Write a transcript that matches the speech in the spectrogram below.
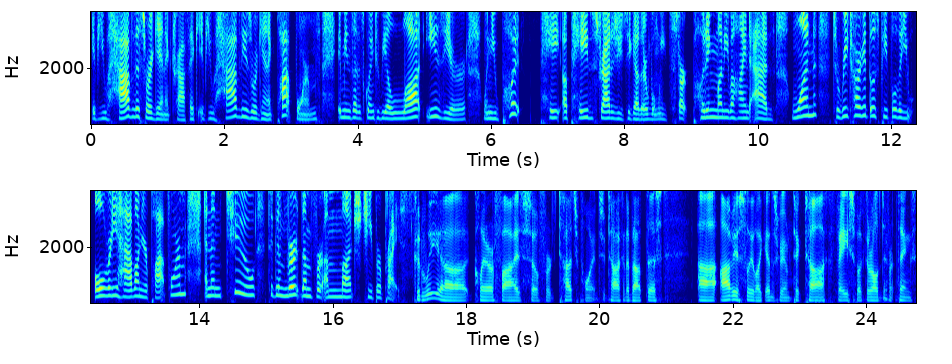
If you have this organic traffic, if you have these organic platforms, it means that it's going to be a lot easier when you put pay a paid strategy together when we start putting money behind ads. One to retarget those people that you already have on your platform and then two to convert them for a much cheaper price. Could we uh, clarify so for touch points you're talking about this uh, obviously like instagram tiktok facebook they're all different things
